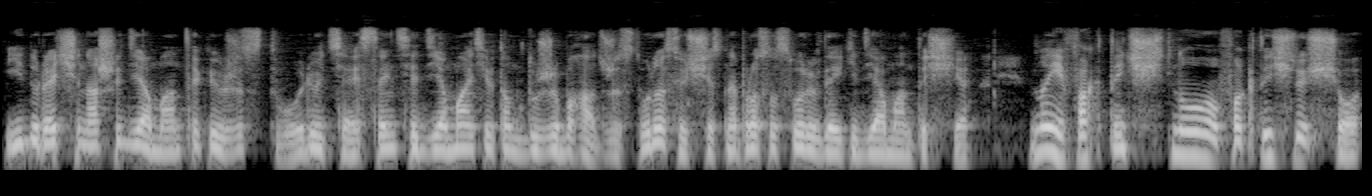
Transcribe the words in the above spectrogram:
І, до речі, наші діамантики вже створюються. Есенція діамантів там дуже багато вже створилася, чесно, я просто створив деякі діаманти ще. Ну і фактично, фактично що?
